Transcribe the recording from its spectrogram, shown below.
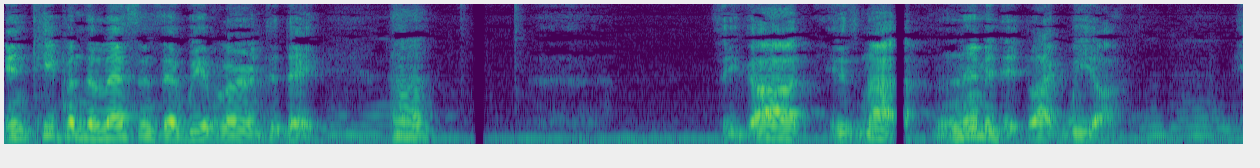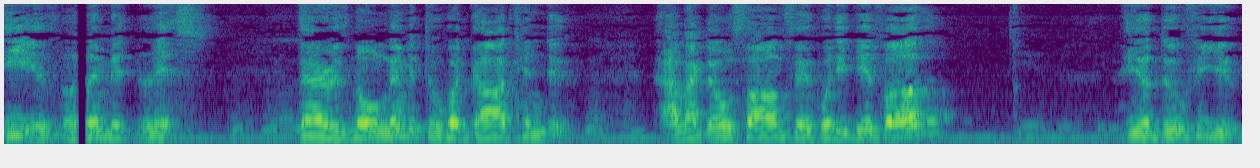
in keeping the lessons that we have learned today. Huh? See, God is not limited like we are. He is limitless. There is no limit to what God can do. I like the old song said, what he did for others, he'll do for you.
